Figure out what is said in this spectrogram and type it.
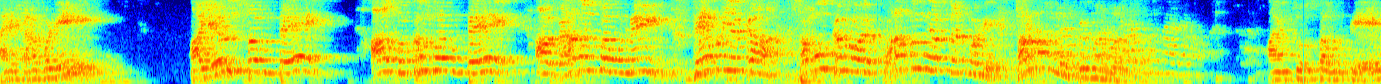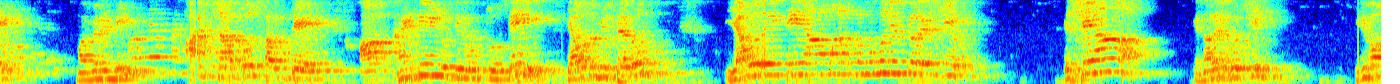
ఆయన కనపడి ఆ ఏడుస్తూ ఉంటే ఆ దుఃఖంతో ఉంటే ఆ వేదంతో ఉండి దేవుని యొక్క సముఖంలో ఆయన ప్రార్థన చేస్తున్నటువంటి తరుణం ప్రేమను వల్ల ఆయన చూస్తా ఉంటే మా వినండి ఆయన చూస్తా ఉంటే ఆ కన్నీళ్ళు దేవుడు చూసి ఎవరు పిలిచారు ఎవరైతే ఆ మాట ముందు చెప్పారు విషయం విషయా నా దగ్గరకు వచ్చి ఇదిగో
